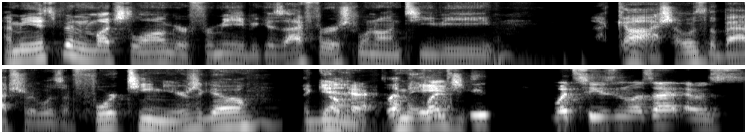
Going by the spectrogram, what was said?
I mean, it's been much longer for me because I first went on TV gosh, I was the Bachelor. Was it 14 years ago? Again, okay. what, I'm age. What, season was that? That was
